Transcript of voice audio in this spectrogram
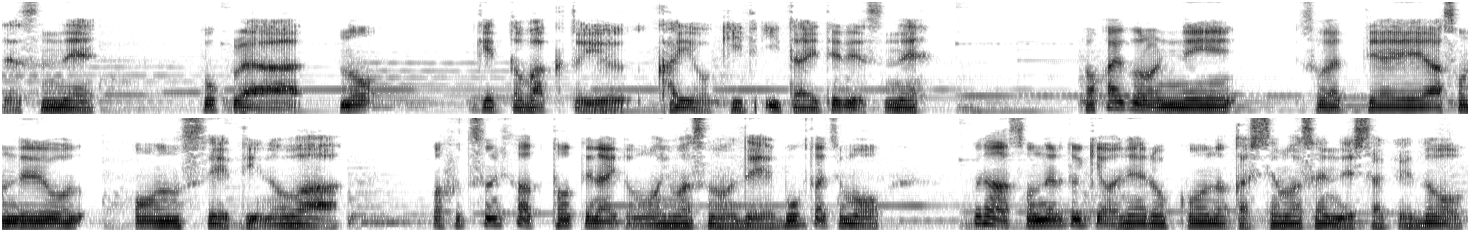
ですね。僕らのゲットバックという回を聞いていただいてですね。若い頃にね、そうやって遊んでる音声っていうのは、まあ、普通の人は撮ってないと思いますので、僕たちも普段遊んでる時はね、録音なんかしてませんでしたけど、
